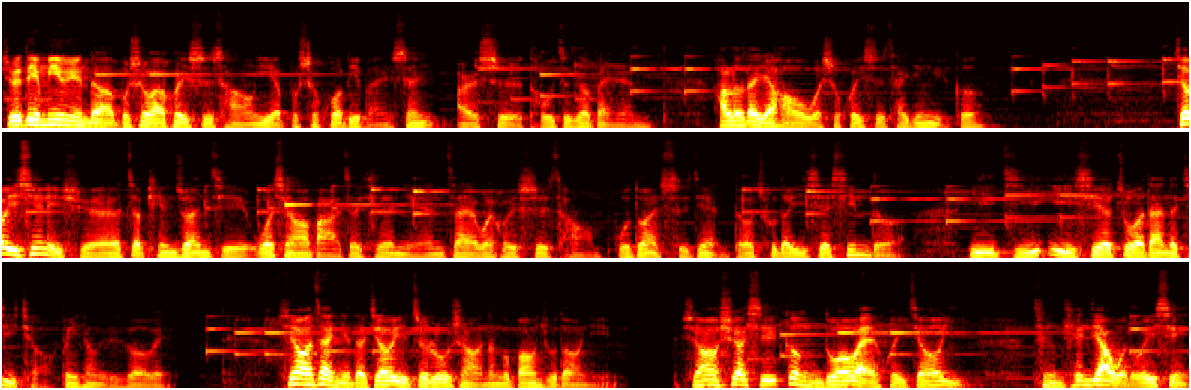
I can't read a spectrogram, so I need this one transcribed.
决定命运的不是外汇市场，也不是货币本身，而是投资者本人。Hello，大家好，我是汇市财经宇哥。交易心理学这篇专辑，我想要把这些年在外汇市场不断实践得出的一些心得，以及一些做单的技巧分享给各位，希望在你的交易之路上能够帮助到你。想要学习更多外汇交易，请添加我的微信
